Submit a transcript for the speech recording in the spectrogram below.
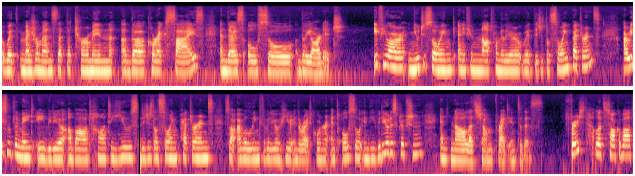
with measurements that determine uh, the correct size and there's also the yardage. If you are new to sewing and if you're not familiar with digital sewing patterns, I recently made a video about how to use digital sewing patterns, so I will link the video here in the right corner and also in the video description. And now let's jump right into this. First, let's talk about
